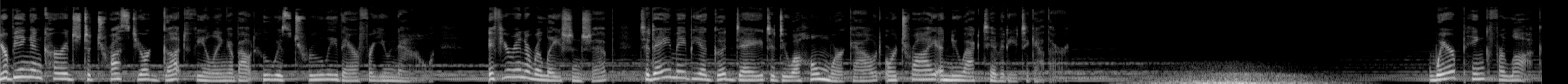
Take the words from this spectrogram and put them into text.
you're being encouraged to trust your gut feeling about who is truly there for you now. If you're in a relationship, today may be a good day to do a home workout or try a new activity together. Wear pink for luck.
